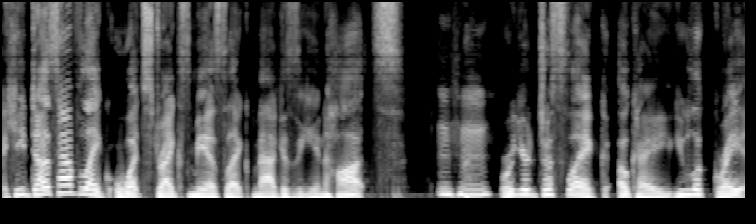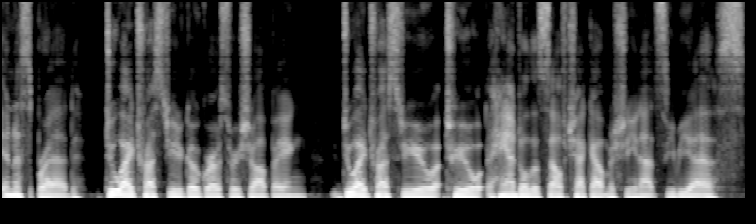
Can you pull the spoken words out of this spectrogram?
He does have like what strikes me as like magazine hots, Mhm. where you're just like, okay, you look great in a spread. Do I trust you to go grocery shopping? Do I trust you to handle the self checkout machine at CVS?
